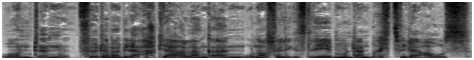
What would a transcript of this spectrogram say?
Und dann führt er mal wieder acht Jahre lang ein unauffälliges Leben und dann bricht's wieder aus.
